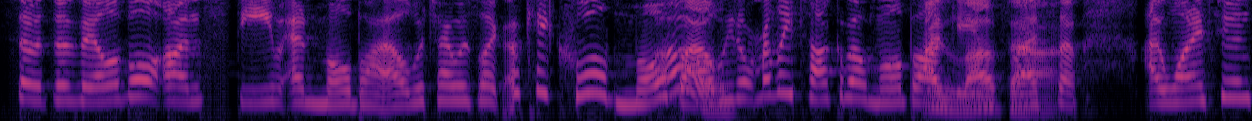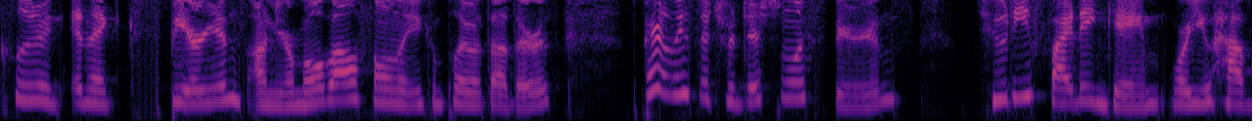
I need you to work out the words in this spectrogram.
So it's available on Steam and mobile, which I was like, okay, cool, mobile. Oh. We don't really talk about mobile I games much, so I wanted to include an experience on your mobile phone that you can play with others. Apparently, it's a traditional experience, 2D fighting game where you have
